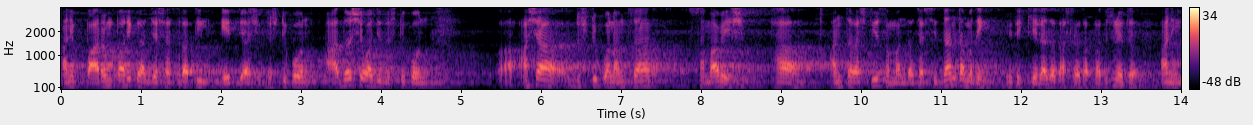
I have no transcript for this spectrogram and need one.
आणि पारंपरिक राज्यशास्त्रातील ऐतिहासिक दृष्टिकोन आदर्शवादी दृष्टिकोन अशा दृष्टिकोनांचा समावेश हा आंतरराष्ट्रीय संबंधाच्या सिद्धांतामध्ये इथे केला जात असल्याचं आपल्याला दिसून येतं. आणि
